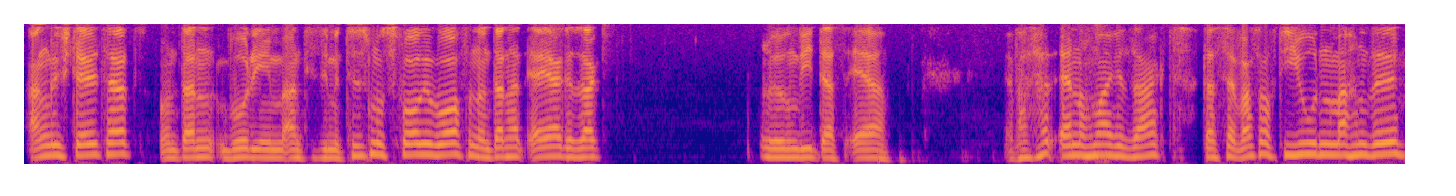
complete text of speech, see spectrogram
angestellt hat und dann wurde ihm Antisemitismus vorgeworfen und dann hat er ja gesagt, irgendwie, dass er, was hat er nochmal gesagt? Dass er was auf die Juden machen will?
